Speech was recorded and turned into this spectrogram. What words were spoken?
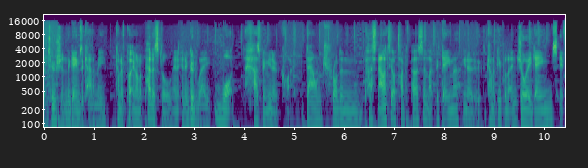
Institution, the Games Academy, kind of putting on a pedestal in, in a good way what has been, you know, quite downtrodden personality or type of person, like the gamer, you know, the kind of people that enjoy games. It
